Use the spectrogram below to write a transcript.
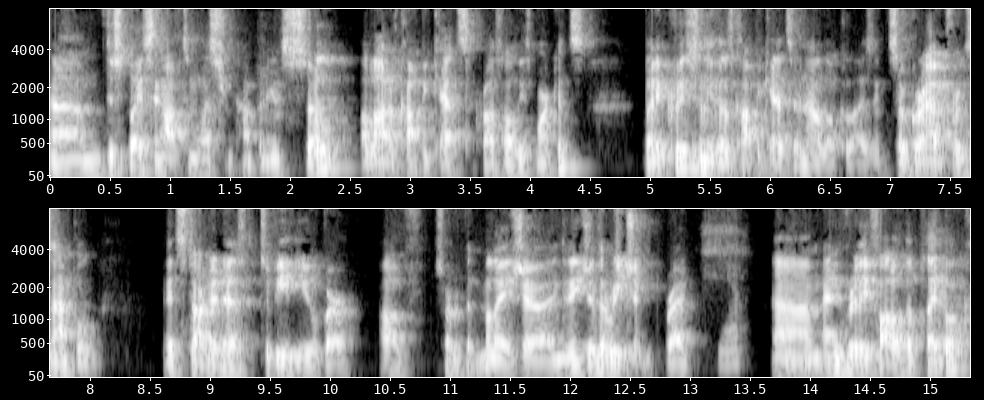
um, displacing often Western companies. So a lot of copycats across all these markets, but increasingly those copycats are now localizing. So Grab, for example, it started as to be the Uber of sort of Malaysia, Indonesia, the region, right? Yep. Um. And really followed the playbook.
